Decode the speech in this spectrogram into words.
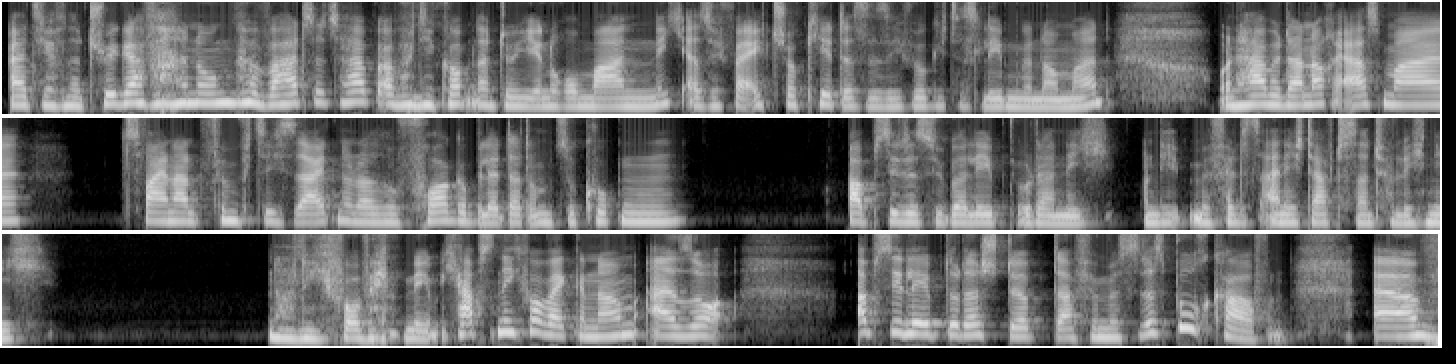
als ich auf eine Triggerwarnung gewartet habe, aber die kommt natürlich in Romanen nicht. Also ich war echt schockiert, dass sie sich wirklich das Leben genommen hat und habe dann auch erstmal 250 Seiten oder so vorgeblättert, um zu gucken, ob sie das überlebt oder nicht. Und mir fällt es ein, ich darf das natürlich nicht noch nicht vorwegnehmen. Ich habe es nicht vorweggenommen, also ob sie lebt oder stirbt, dafür müsste das Buch kaufen. Ähm,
